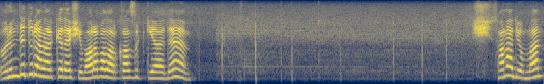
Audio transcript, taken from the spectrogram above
Önümde duran arkadaşım. Arabalar kazık ya değil mi? Şş, sana diyorum lan.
